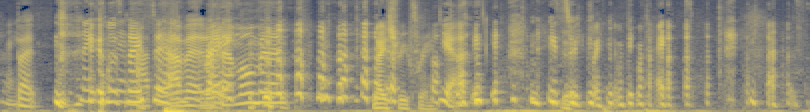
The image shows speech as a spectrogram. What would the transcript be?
Right. but nice it was it nice to have happens, it at that moment. Nice refrain. yeah. nice reframe, right? Yes.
